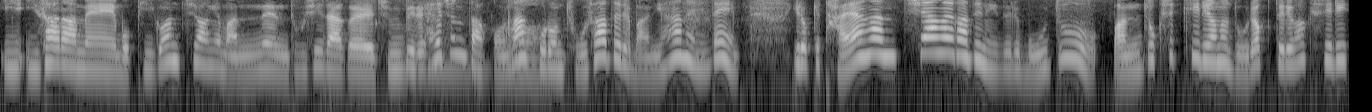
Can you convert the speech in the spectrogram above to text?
이 이 사람의 뭐 비건 취향에 맞는 도시락을 준비를 음. 해준다거나 어. 그런 조사들을 많이 하는데 이렇게 다양한 취향을 가진 이들을 모두 만족시키려는 노력들이 확실히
